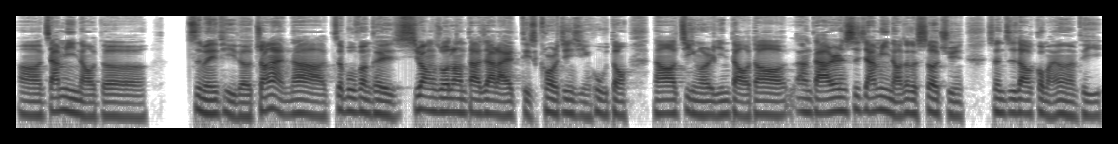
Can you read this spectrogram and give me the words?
呃加密脑的自媒体的专案。那这部分可以希望说让大家来 Discord 进行互动，然后进而引导到让大家认识加密脑这个社群，甚至到购买 NFT。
